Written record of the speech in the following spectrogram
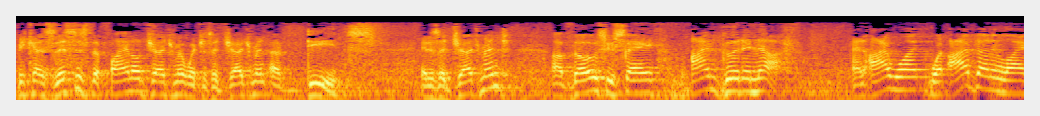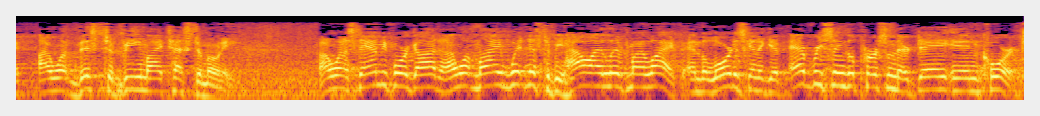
Because this is the final judgment, which is a judgment of deeds. It is a judgment of those who say, I'm good enough. And I want what I've done in life, I want this to be my testimony. I want to stand before God and I want my witness to be how I lived my life. And the Lord is going to give every single person their day in court.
